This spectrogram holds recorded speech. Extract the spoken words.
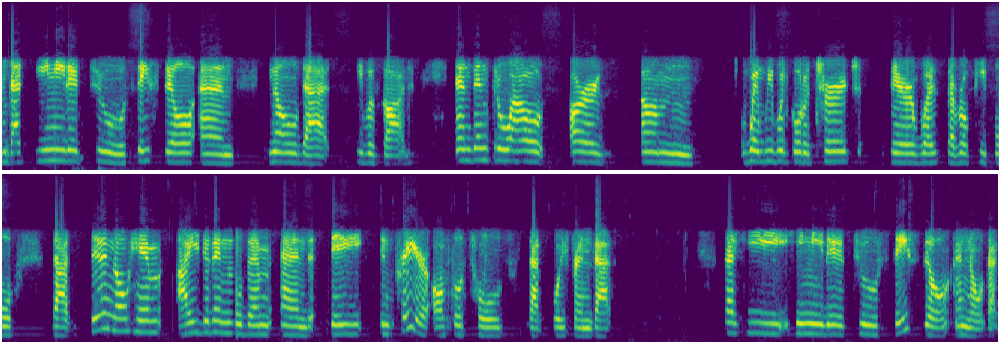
that he needed to stay still and know that he was God. And then throughout our, um, when we would go to church, there was several people that didn't know him. I didn't know them, and they in prayer also told that boyfriend that that he he needed to stay still and know that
